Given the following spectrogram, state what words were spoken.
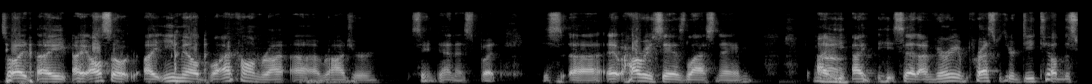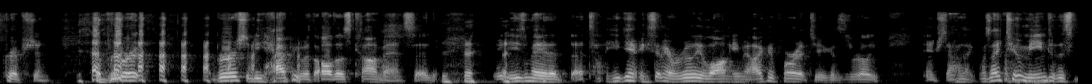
So I, I, I also I emailed. Well, I call him Ro, uh, Roger St. Dennis, but this, uh, however you say his last name, I, I, he said, "I'm very impressed with your detailed description." The brewer, brewer should be happy with all those comments. And he's made a, a t- he, gave, he sent me a really long email. I can forward it to you because it's really interesting. I was like, was I too mean to this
